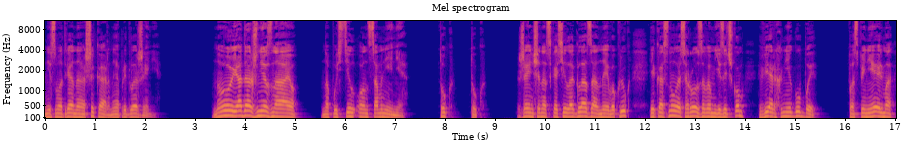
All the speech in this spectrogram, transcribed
несмотря на шикарное предложение. «Ну, я даже не знаю», — напустил он сомнения. Тук-тук. Женщина скосила глаза на его крюк и коснулась розовым язычком верхней губы. По спине Эльма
